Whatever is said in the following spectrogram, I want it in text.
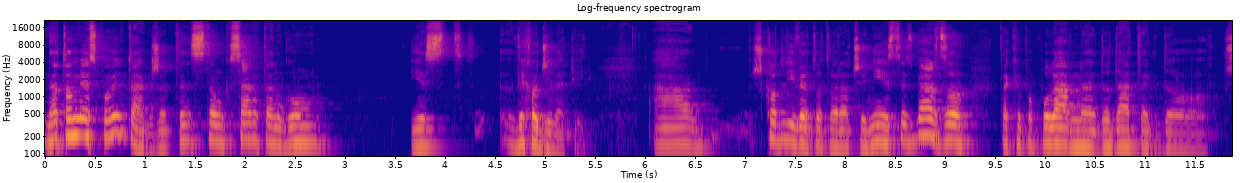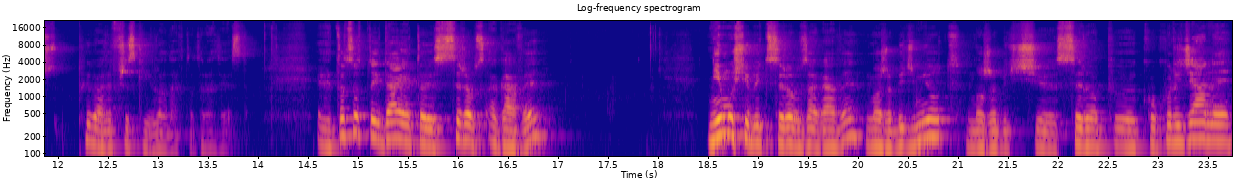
Natomiast powiem tak, że ten z tą Xanthan Gum jest, wychodzi lepiej. A szkodliwe to to raczej nie jest. To jest bardzo taki popularny dodatek do, chyba we wszystkich lodach to teraz jest. Y, To, co tutaj daję, to jest syrop z agawy. Nie musi być syrop z agawy, może być miód, może być e, syrop e, kukurydziany.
